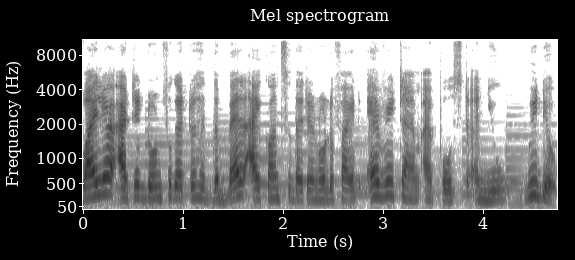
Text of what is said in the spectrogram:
while you're at it, don't forget to hit the bell icon so that you're notified every time I post a new video.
